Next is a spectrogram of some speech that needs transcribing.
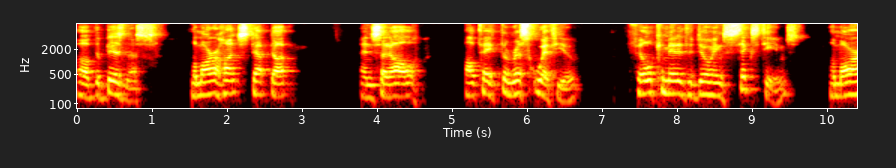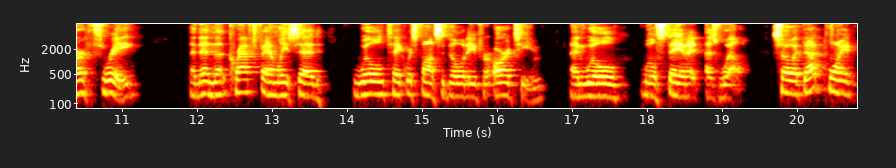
of the business. Lamar Hunt stepped up and said, I'll, I'll take the risk with you. Phil committed to doing six teams, Lamar three. And then the Kraft family said, We'll take responsibility for our team and we'll, we'll stay in it as well. So at that point,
